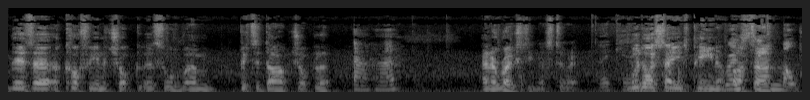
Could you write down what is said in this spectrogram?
There's a, a coffee and a chocolate, a sort of um, bitter dark chocolate, Uh huh. and a roastiness to it. Okay. Would I say it's peanut Roasted butter? malts.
